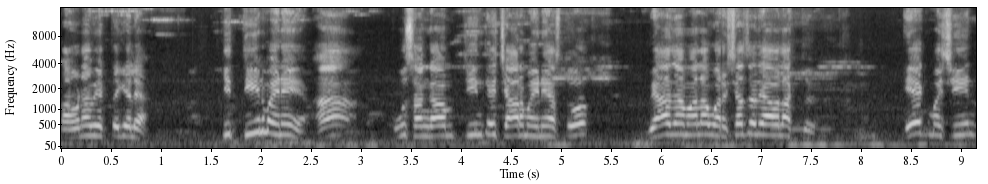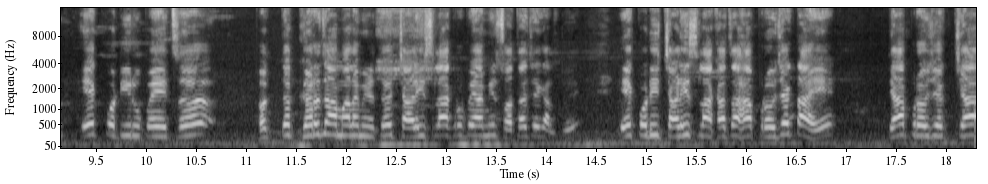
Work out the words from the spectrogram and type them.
भावना व्यक्त केल्या की तीन महिने हा ऊस हंगाम तीन ते चार महिने असतो. व्याज आम्हाला वर्षाचं द्यावं लागतं. एक मशीन एक कोटी रुपयेचं फक्त कर्ज आम्हाला मिळतं. चाळीस लाख रुपये आम्ही स्वतःचे घालतोय. एक कोटी चाळीस लाखाचा हा प्रोजेक्ट आहे. त्या प्रोजेक्टच्या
